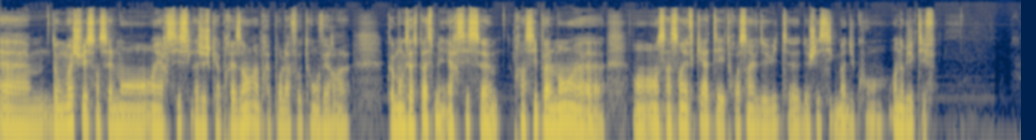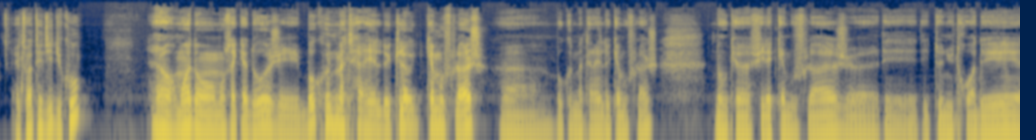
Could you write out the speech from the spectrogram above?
Euh, donc moi, je suis essentiellement en R6 là jusqu'à présent. Après, pour la photo, on verra comment que ça se passe. Mais R6 euh, principalement euh, en, 500 f4 et 300 f2.8 de chez Sigma du coup en, objectif. Et toi, Teddy, du coup? Alors moi, dans mon sac à dos, j'ai beaucoup de matériel de camouflage, beaucoup de matériel de camouflage. Donc filet de camouflage, des, des, tenues 3D,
